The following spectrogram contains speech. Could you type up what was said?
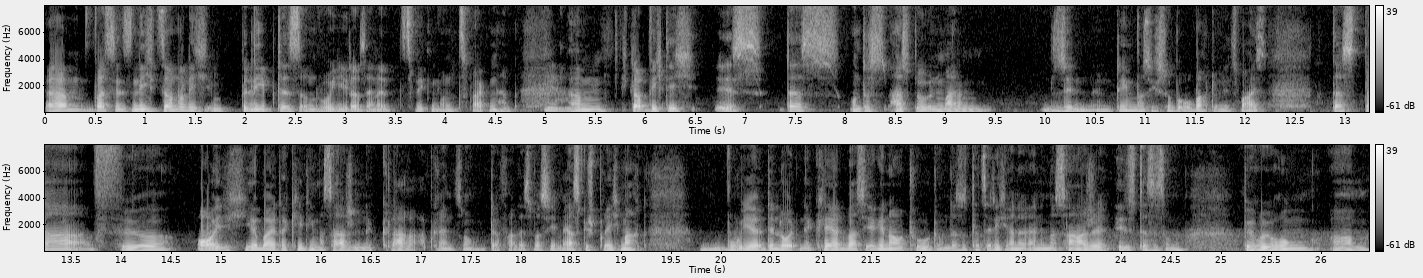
ähm, was jetzt nicht sonderlich beliebt ist und wo jeder seine Zwicken und Zwacken hat. Ja. Ähm, ich glaube, wichtig ist, dass, und das hast du in meinem Sinn, in dem, was ich so beobachte und jetzt weiß, dass da für euch hier bei Takiti-Massagen eine klare Abgrenzung der Fall ist, was ihr im Erstgespräch macht, wo ihr den Leuten erklärt, was ihr genau tut und dass es tatsächlich eine, eine Massage ist, dass es um Berührung ähm,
